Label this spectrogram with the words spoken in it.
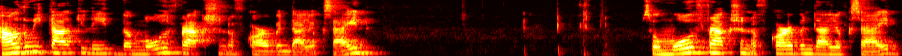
How do we calculate the mole fraction of carbon dioxide? So mole fraction of carbon dioxide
